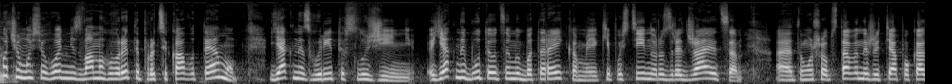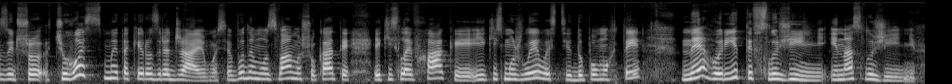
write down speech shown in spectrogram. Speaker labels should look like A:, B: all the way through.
A: хочемо сьогодні з вами говорити про цікаву тему, як не згоріти в служінні, як не бути оцими батарейками, які постійно розряджаються, е, тому що обставини життя показують, що чогось ми таки розряджаємося. Будемо з вами шукати якісь лайфхаки, якісь можливості допомогти не горіти в служінні і на служінні.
